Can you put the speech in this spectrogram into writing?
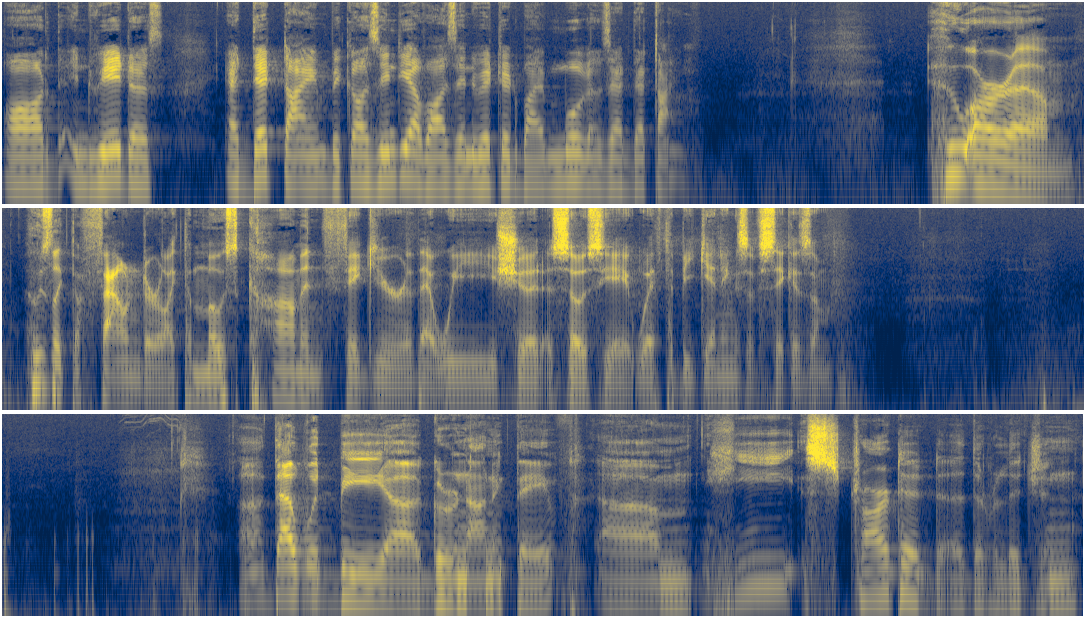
or the invaders at that time because India was invaded by Mughals at that time. Who are um, who's like the founder, like the most common figure that we should associate with the beginnings of Sikhism? Uh, that would be uh, Guru Nanak Dev. Um, he started uh, the religion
